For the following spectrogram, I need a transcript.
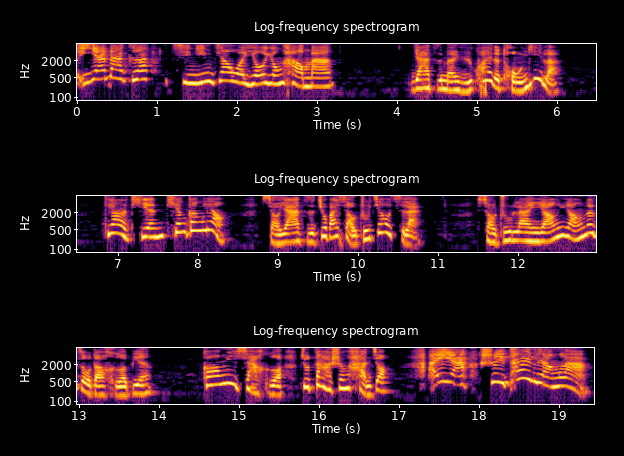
鸭大哥，请您教我游泳好吗？”鸭子们愉快地同意了。第二天天刚亮，小鸭子就把小猪叫起来。小猪懒洋洋地走到河边，刚一下河，就大声喊叫。哎水太凉啦！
